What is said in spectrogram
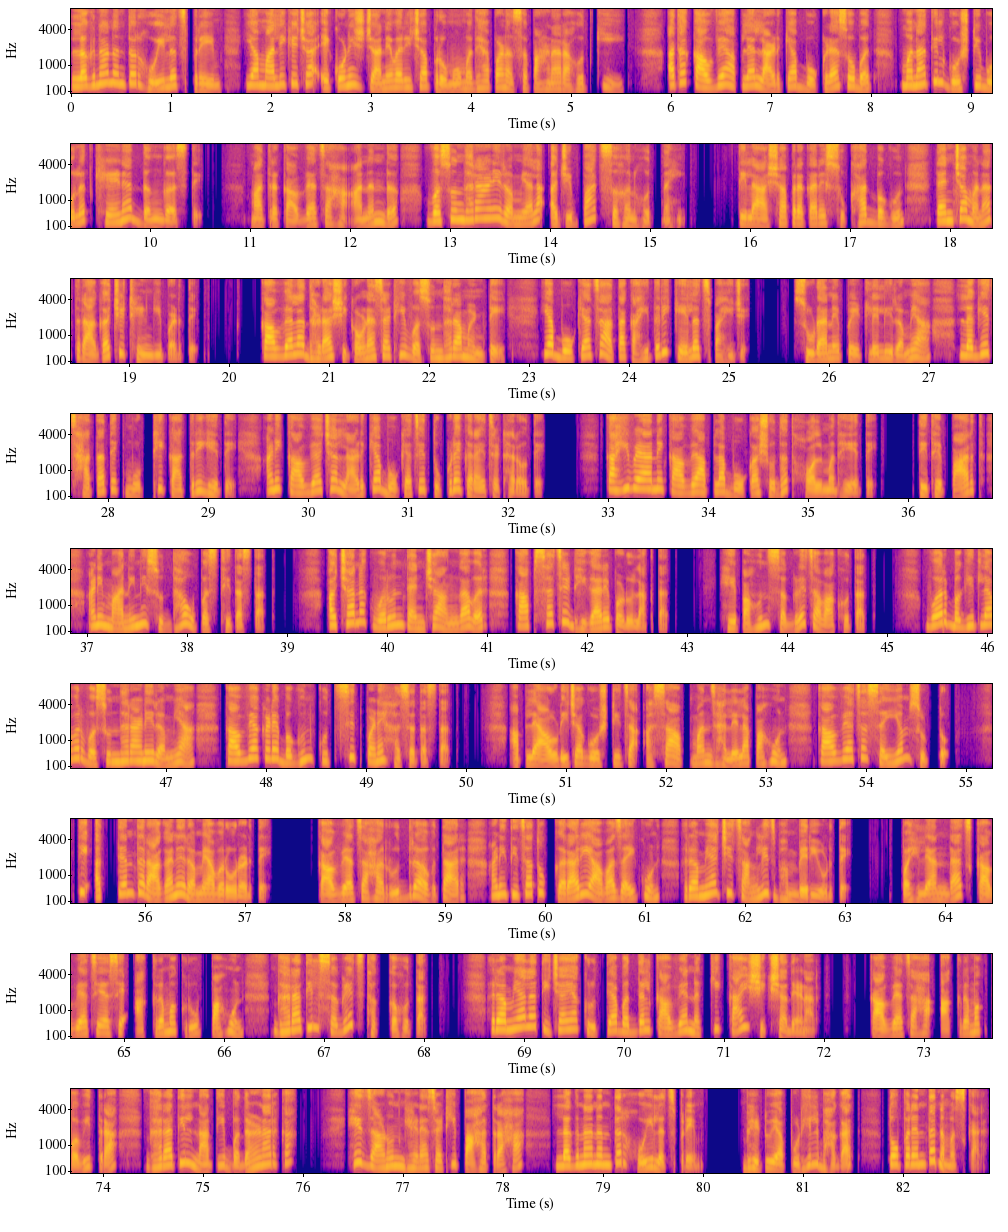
लग्नानंतर होईलच प्रेम. या मालिकेच्या एकोणीस जानेवारीच्या प्रोमोमध्ये आपण असं पाहणार आहोत की आता काव्य आपल्या लाडक्या बोकड्यासोबत मनातील गोष्टी बोलत खेळण्यात दंग असते. मात्र काव्याचा हा आनंद वसुंधरा आणि रम्याला अजिबात सहन होत नाही. तिला अशा प्रकारे सुखात बघून त्यांच्या मनात रागाची ठिणगी पडते. काव्याला धडा शिकवण्यासाठी वसुंधरा म्हणते या बोक्याचं आता काहीतरी केलंच पाहिजे. सुडाने पेटलेली रम्या लगेच हातात एक मोठी कात्री घेते आणि काव्याच्या लाडक्या बोक्याचे तुकडे करायचे ठरवते. काही वेळाने काव्य आपला बोका शोधत हॉलमध्ये येते. तिथे पार्थ आणि मानिनी सुद्धा उपस्थित असतात. अचानक वरून त्यांच्या अंगावर कापसाचे ढिगारे पडू लागतात. हे पाहून सगळेच अवाक होतात. वर बघितल्यावर वसुंधरा आणि रम्या काव्याकडे बघून कुत्सितपणे हसत असतात. आपल्या आवडीच्या गोष्टीचा असा अपमान झालेला पाहून काव्याचा संयम सुटतो. ती अत्यंत रागाने रम्यावर ओरडते. काव्याचा हा रुद्र अवतार आणि तिचा तो करारी आवाज ऐकून रम्याची चांगलीच भंबेरी उडते. पहिल्यांदाच काव्याचे असे आक्रमक रूप पाहून घरातील सगळेच थक्क होतात. रम्याला तिच्या या कृत्याबद्दल काव्या नक्की काय शिक्षा देणार? काव्याचा हा आक्रमक पवित्रा घरातील नाती बदलणार का? हे जाणून घेण्यासाठी पाहत रहा. लग्नानंतर होईलच प्रेम. भेटूया पुढील भागात. तोपर्यंत नमस्कार.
